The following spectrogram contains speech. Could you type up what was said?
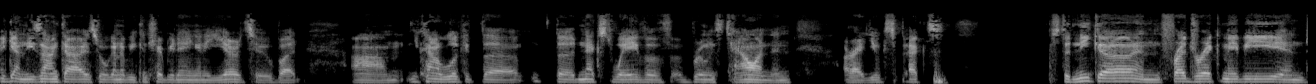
again, these aren't guys who are going to be contributing in a year or two, but um, you kind of look at the the next wave of, of Bruins talent, and all right, you expect Studnicka and Frederic maybe, and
